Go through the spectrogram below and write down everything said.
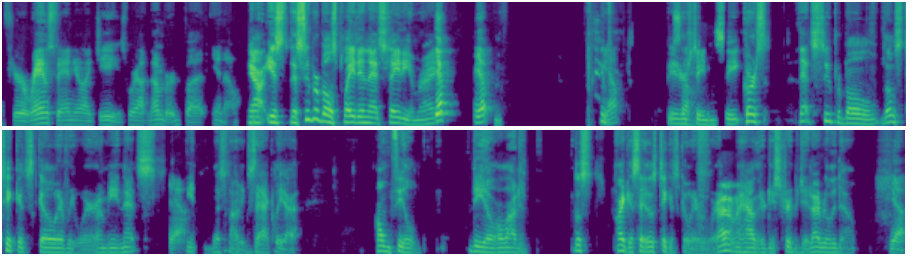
if you're a Rams fan, you're like, geez, we're outnumbered, but you know. Now is the Super Bowl's played in that stadium, right? Yep. Yep. yep. Be interesting so. to see. Of course, that Super Bowl, those tickets go everywhere. I mean, that's yeah, you know, that's not exactly a home field deal. A lot of those, like I say, those tickets go everywhere. I don't know how they're distributed. I really don't. Yeah,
